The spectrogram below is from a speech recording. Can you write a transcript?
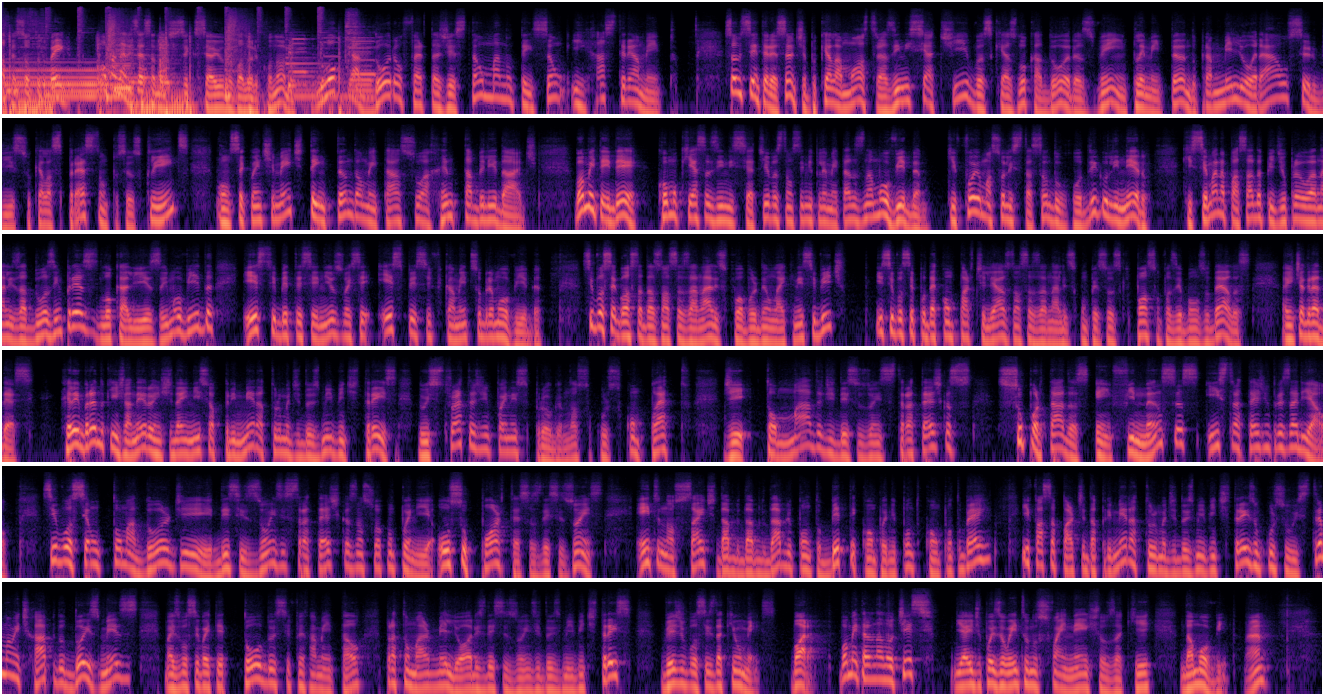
Fala pessoal, tudo bem? Vamos analisar essa notícia que saiu no Valor Econômico? Locadora oferta gestão, manutenção e rastreamento. Essa notícia é interessante porque ela mostra as iniciativas que as locadoras vêm implementando para melhorar o serviço que elas prestam para os seus clientes, consequentemente tentando aumentar a sua rentabilidade. Vamos entender como que essas iniciativas estão sendo implementadas na Movida, que foi uma solicitação do Rodrigo Lineiro, que semana passada pediu para eu analisar duas empresas, Localiza e Movida. Este BTC News vai ser especificamente sobre a Movida. Se você gosta das nossas análises, por favor, dê um like nesse vídeo. E se você puder compartilhar as nossas análises com pessoas que possam fazer bom uso delas, a gente agradece. Relembrando que em janeiro a gente dá início à primeira turma de 2023 do Strategy Finance Program, nosso curso completo de tomada de decisões estratégicas suportadas em finanças e estratégia empresarial. Se você é um tomador de decisões estratégicas na sua companhia ou suporta essas decisões, entre no nosso site www.btcompany.com.br e faça parte da primeira turma de 2023, um curso extremamente rápido, dois meses, mas você vai ter todo esse ferramental para tomar melhores decisões em 2023. Vejo vocês daqui a um mês. Bora! Vamos entrar na notícia e aí depois eu entro nos financials aqui da Movida, né?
